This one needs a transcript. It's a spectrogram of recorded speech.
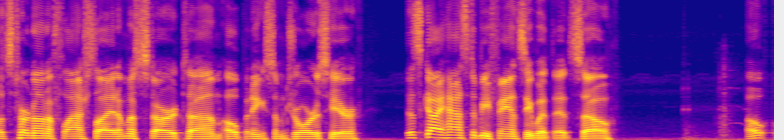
Let's turn on a flashlight. I'm gonna start um, opening some drawers here. This guy has to be fancy with it, so... Oh,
